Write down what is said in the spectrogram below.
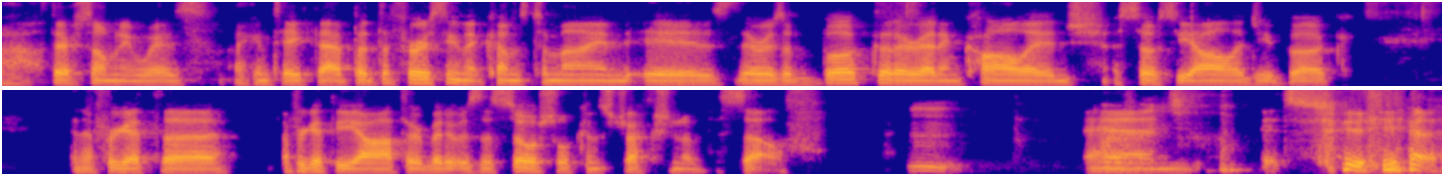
oh, there's so many ways I can take that. But the first thing that comes to mind is there was a book that I read in college, a sociology book, and I forget the I forget the author, but it was the social construction of the self. Mm, and it's yeah,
